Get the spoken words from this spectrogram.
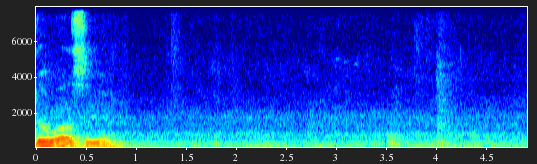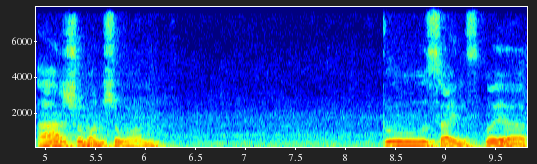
দেওয়া আছে আর সমান সমান two sine square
